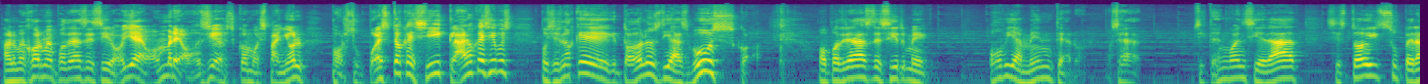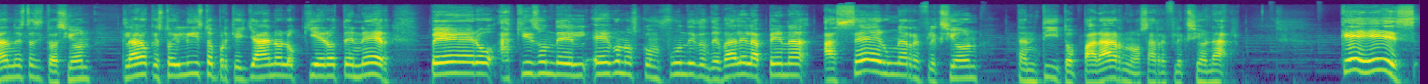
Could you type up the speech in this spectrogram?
A lo mejor me podrías decir, oye, hombre, o si es como español, por supuesto que sí, claro que sí, pues, pues es lo que todos los días busco. O podrías decirme, obviamente, Aaron, o sea, si tengo ansiedad, si estoy superando esta situación, claro que estoy listo porque ya no lo quiero tener. Pero aquí es donde el ego nos confunde y donde vale la pena hacer una reflexión tantito, pararnos a reflexionar. ¿Qué es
